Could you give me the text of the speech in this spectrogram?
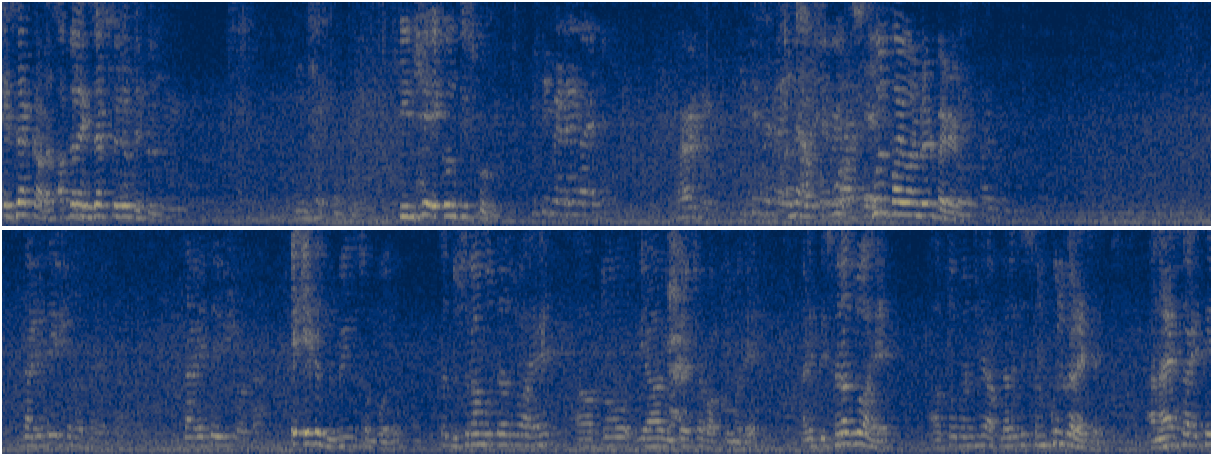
एक्झॅक्ट काढा. आपल्याला एक्झॅक्ट फिगर देतील. तीनशे एकोणतीस. तीनशे एकोणतीस कोटी? फुल फाईव्ह हंड्रेड बेडेड आहे जागेचा इशू होता सगळ्याचा. जागेचा इशू होता. एकच मी संपवतो. तर दुसरा मुद्दा जो आहे तो या विषयाच्या बाबतीमध्ये. आणि तिसरा जो आहे तो म्हणजे आपल्याला जे संकुल करायचं आहे. अनायसा इथे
